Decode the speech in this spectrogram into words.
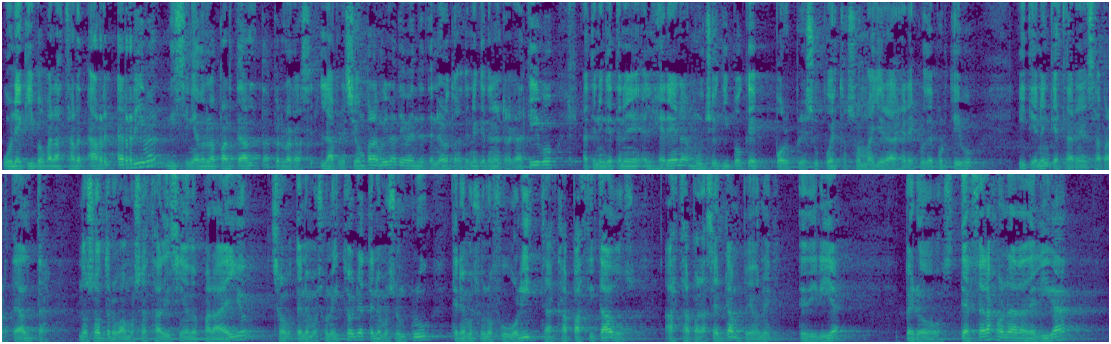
un equipo para estar arriba, diseñado en la parte alta, pero la, presión para mí la deben de tener otros. La tienen que tener el Recreativo, la tienen que tener el Gerena, muchos equipos que por presupuesto son mayores al Jerez Club Deportivo y tienen que estar en esa parte alta. Nosotros vamos a estar diseñados para ello, tenemos una historia, tenemos un club, tenemos unos futbolistas capacitados hasta para ser campeones, te diría. Pero tercera jornada de liga,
